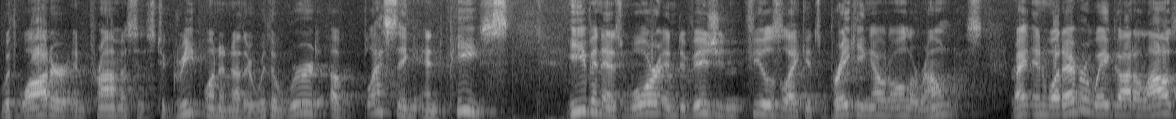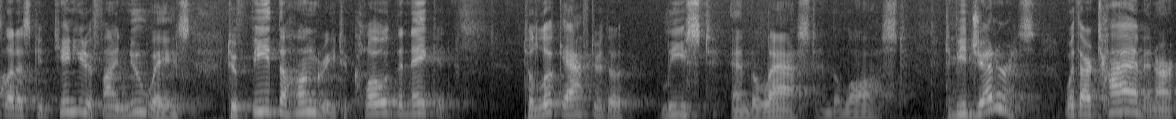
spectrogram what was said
with water and promises, to greet one another with a word of blessing and peace even as war and division feels like it's breaking out all around us, right? In whatever way God allows, let us continue to find new ways to feed the hungry, to clothe the naked, to look after the least and the last and the lost, to be generous with our time and our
